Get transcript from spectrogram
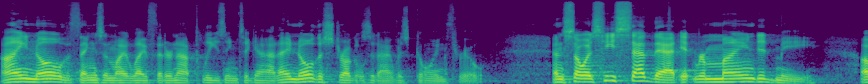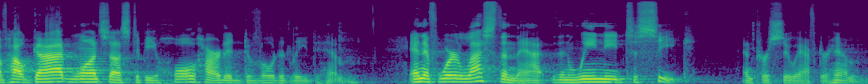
I know the things in my life that are not pleasing to God. I know the struggles that I was going through. And so, as he said that, it reminded me of how God wants us to be wholehearted, devotedly to him. And if we're less than that, then we need to seek and pursue after him.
